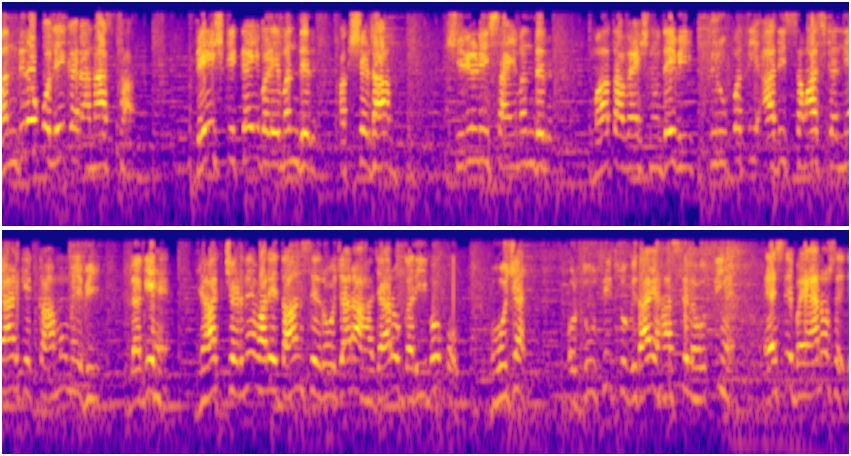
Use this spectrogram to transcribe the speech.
मंदिरों को लेकर अनास्था। देश के कई बड़े मंदिर, अक्षरधाम शिरिणी साई मंदिर, माता वैष्णो देवी, तिरुपति आदि समाज कल्याण के कामों में भी लगे हैं। यहाँ चढ़ने वाले दान से रोज़ाना हज़ारों गरीबों को भोजन और दूसरी सुविधाएँ हासिल होती हैं, ऐसे बयानों से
